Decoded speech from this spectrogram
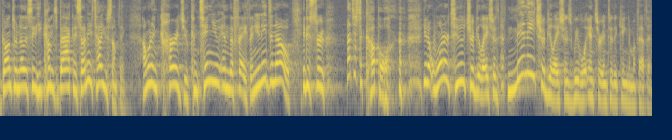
gone to another city. He comes back and he said, I need to tell you something. I want to encourage you, continue in the faith. And you need to know it is through not just a couple, you know, one or two tribulations, many tribulations, we will enter into the kingdom of heaven.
